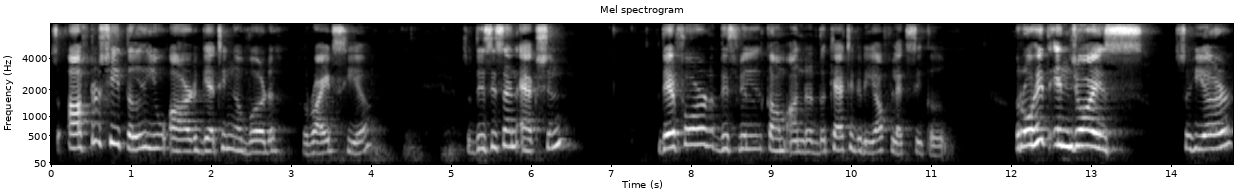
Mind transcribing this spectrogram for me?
So after Sheetal, you are getting a word writes here. So this is an action. Therefore, this will come under the category of lexical. Rohit enjoys. So here,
